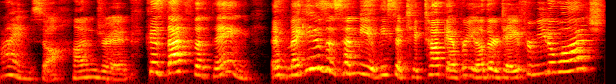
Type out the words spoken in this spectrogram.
times a hundred. Because that's the thing. If Meggie doesn't send me at least a TikTok every other day for me to watch,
